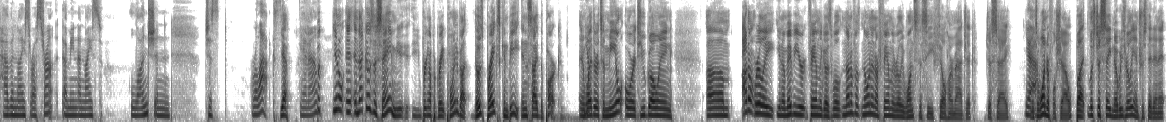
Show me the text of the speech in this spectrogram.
have a nice restaurant. I mean, a nice lunch and just relax. Yeah. You know? But you know, and, and that goes the same. You you bring up a great point about those breaks can be inside the park, and Yep. whether it's a meal or it's you going, um, I don't really, you know, maybe your family goes, well, none of us, no one in our family really wants to see Phil Magic. Just say yeah. it's a wonderful show, but let's just say nobody's really interested in it.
